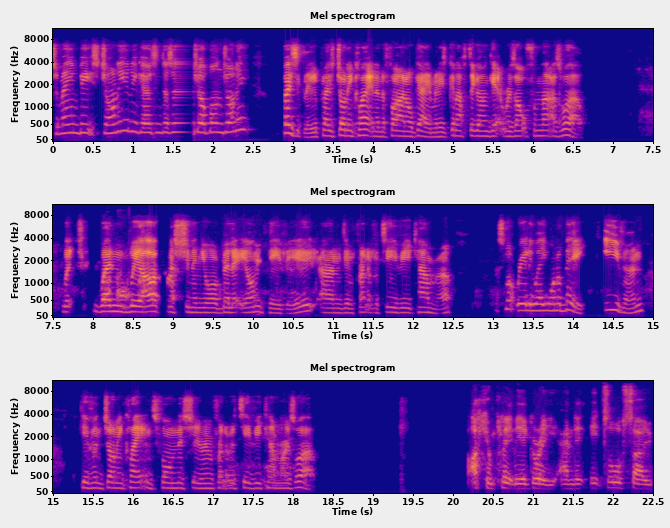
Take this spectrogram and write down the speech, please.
Jermaine beats Johnny, and he goes and does a job on Johnny basically he plays Johnny Clayton in the final game, and he's going to have to go and get a result from that as well. Which, when we are questioning your ability on TV and in front of a TV camera, that's not really where you want to be, even given Johnny Clayton's form this year in front of a TV camera as well. I completely agree, and it, it's also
